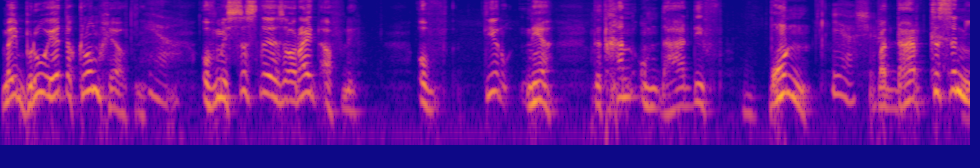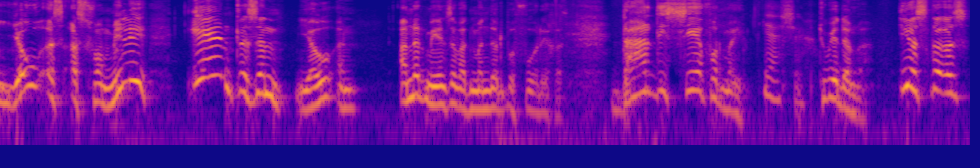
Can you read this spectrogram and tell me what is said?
my broer het 'n klomp geld nie. Ja. Of my suster is alright af nie. Of teen nee, dit gaan om daardie bon Ja Sheikh. wat daar tussen jou is as familie en tussen jou en ander mense wat minder bevoordeel is. Daardie sê vir my Ja Sheikh. twee dinge. Eerste is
